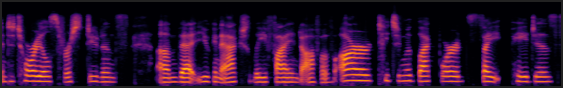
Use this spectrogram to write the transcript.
and tutorials for students um, that you can actually find off of our Teaching with Blackboard site pages.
